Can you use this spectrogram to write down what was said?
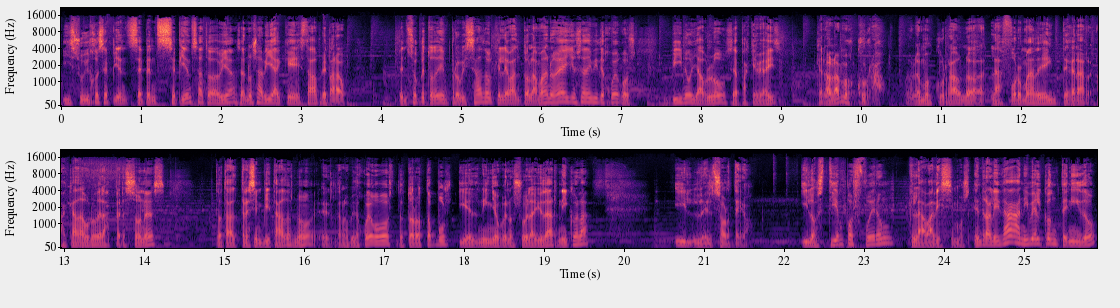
y su hijo se, piensa todavía, o sea, no sabía que estaba preparado. Pensó que todo era improvisado, que levantó la mano, eh, yo sé de videojuegos. Vino y habló, o sea, para que veáis que no lo hemos currado. No lo hemos currado la, la forma de integrar a cada una de las personas. Total, tres invitados, ¿no? El de los videojuegos, Doctor Octopus y el niño que nos suele ayudar, Nicola. Y el sorteo. Y los tiempos fueron clavadísimos. En realidad, a nivel contenido,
